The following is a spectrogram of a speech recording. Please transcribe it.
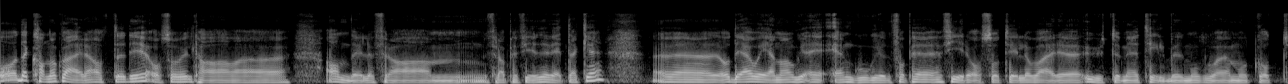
Og det kan nok være at de også vil ta andeler fra, um, fra, P4, det vet jeg ikke. og det er jo en, av, en, god grunn for P4 også til å være ute med tilbud mot, mot godt,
